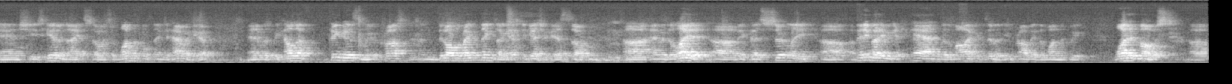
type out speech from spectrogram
and she's here tonight, so it's a wonderful thing to have her here. And it was, we held up fingers and we crossed and did all the right things, I guess, to get you here, so, uh, and we're delighted, uh, because certainly, uh, of anybody we get had with a Molly Ockett exhibit, you're probably the one that we wanted most, uh,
